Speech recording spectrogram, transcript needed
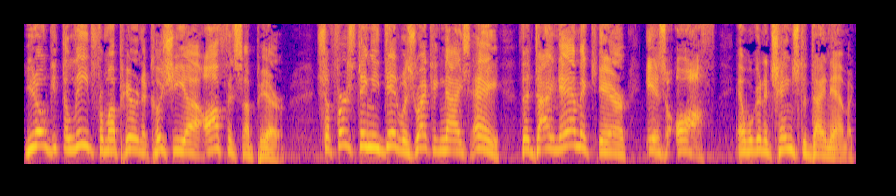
You don't get the lead from up here in a cushy uh, office up here. So first thing he did was recognize, hey, the dynamic here is off, and we're going to change the dynamic.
